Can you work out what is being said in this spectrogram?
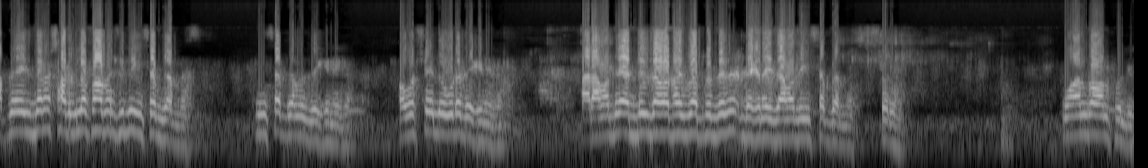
আপনি এই ধরনের শার্টগুলো পাবেন শুধু ইনসাফ গার্মেন্টস ইনসাফ গার্মেন্টস দেখে নেবেন। অবশ্যই লোগোটা দেখে নেবেন। আর আমাদের অ্যাড্রেস দেওয়া থাকবে আপনাদের, দেখেন এই যে আমাদের ইনসাফ গার্মেন্টস শোরুম ওয়ান বা ওয়ান ফুলি,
